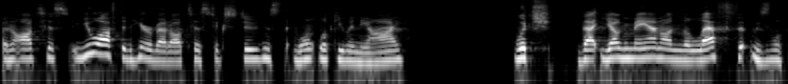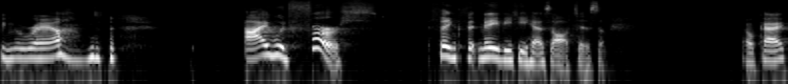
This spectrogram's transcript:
an autist, you often hear about autistic students that won't look you in the eye, which that young man on the left that was looking around, I would first think that maybe he has autism. Okay?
